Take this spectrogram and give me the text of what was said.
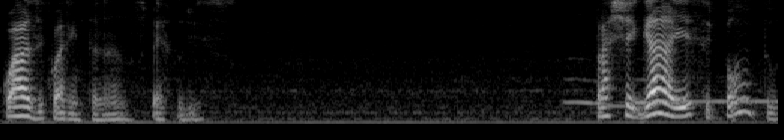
quase 40 anos perto disso. Para chegar a esse ponto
